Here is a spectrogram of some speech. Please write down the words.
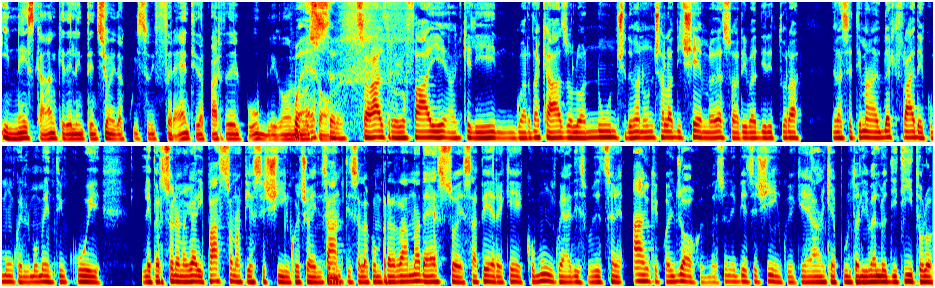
innesca anche delle intenzioni d'acquisto differenti da parte del pubblico. Può non lo so. essere, tra l'altro lo fai anche lì, guarda caso, lo annunci, doveva annunciarlo a dicembre, adesso arriva addirittura nella settimana del Black Friday, comunque nel momento in cui le persone magari passano a PS5, cioè in Sì. tanti se la compreranno adesso e sapere che comunque hai a disposizione anche quel gioco in versione PS5 che anche appunto a livello di titolo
